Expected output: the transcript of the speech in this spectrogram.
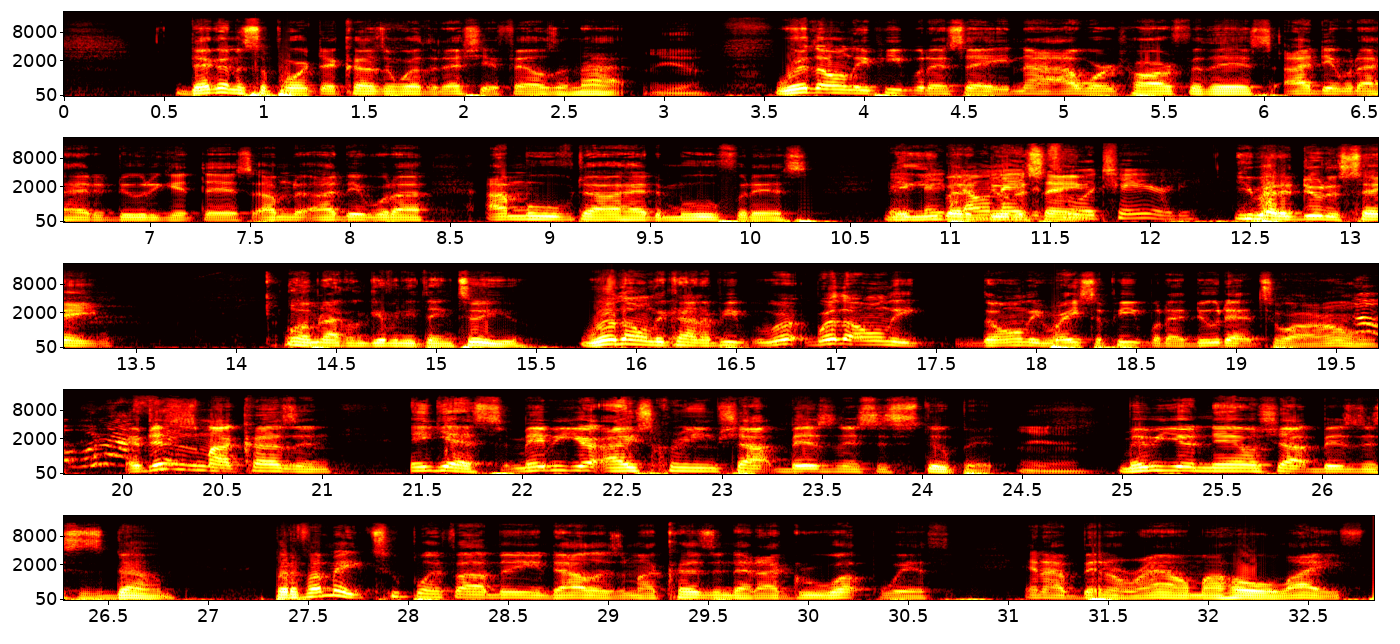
they're gonna support their cousin whether that shit fails or not. Yeah. We're the only people that say, "Nah, I worked hard for this. I did what I had to do to get this. I'm the, I did what I I moved how I had to move for this." They, Nigga, they you better do the donated to same. a charity. You better do the same. Well, I'm not gonna give anything to you. We're the only kind of people. We're, we're the only the only race of people that do that to our own. No, we're not if this saying- is my cousin, and yes, maybe your ice cream shop business is stupid. Yeah. Maybe your nail shop business is dumb. But if I make two point five million dollars and my cousin that I grew up with and I've been around my whole life,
